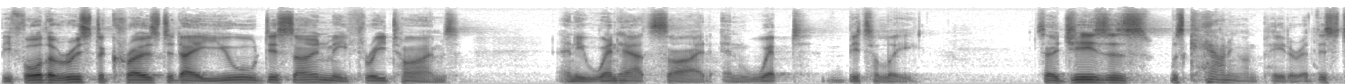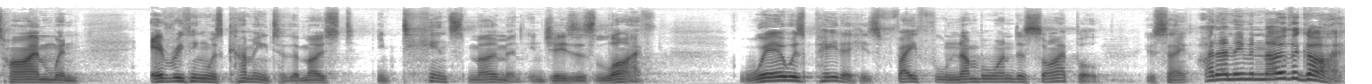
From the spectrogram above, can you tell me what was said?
Before the rooster crows today, you will disown me three times. And he went outside and wept bitterly. So Jesus was counting on Peter at this time when everything was coming to the most intense moment in Jesus' life. Where was Peter, his faithful number one disciple? He was saying, I don't even know the guy.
